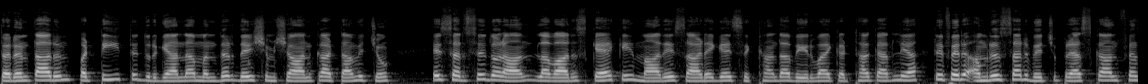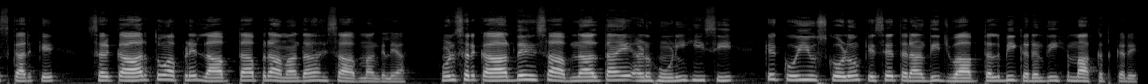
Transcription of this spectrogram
ਤਰਨਤਾਰਨ, ਪੱਟੀ ਤੇ ਦੁਰਗਿਆਨਾ ਮੰਦਿਰ ਦੇ ਸ਼ਮਸ਼ਾਨ ਘਾਟਾਂ ਵਿੱਚੋਂ ਇਸ ਅਰਸੇ ਦੌਰਾਨ ਲਵਾਰਸ ਕਹਿ ਕੇ ਮਾਰੇ ਸਾੜੇ ਗਏ ਸਿੱਖਾਂ ਦਾ ਵੇਰਵਾ ਇਕੱਠਾ ਕਰ ਲਿਆ ਤੇ ਫਿਰ ਅੰਮ੍ਰਿਤਸਰ ਵਿੱਚ ਪ੍ਰੈਸ ਕਾਨਫਰੰਸ ਕਰਕੇ ਸਰਕਾਰ ਤੋਂ ਆਪਣੇ ਲਾਪਤਾ ਭਰਾਵਾਂ ਦਾ ਹਿਸਾਬ ਮੰਗ ਲਿਆ। ਹੁਣ ਸਰਕਾਰ ਦੇ ਹਿਸਾਬ ਨਾਲ ਤਾਂ ਇਹ ਅਣਹੋਣੀ ਹੀ ਸੀ ਕਿ ਕੋਈ ਉਸ ਕੋਲੋਂ ਕਿਸੇ ਤਰ੍ਹਾਂ ਦੀ ਜਵਾਬ ਤਲਬੀ ਕਰਨ ਦੀ ਹਿਮਾਕਤ ਕਰੇ।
